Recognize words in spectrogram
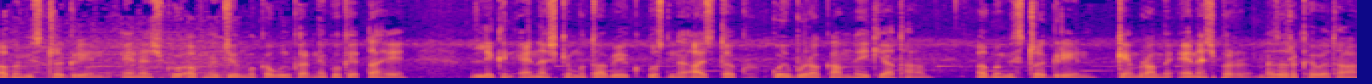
अब मिस्टर ग्रीन एनएच को अपने जुर्म कबूल करने को कहता है लेकिन एनएच के मुताबिक उसने आज तक कोई बुरा काम नहीं किया था। अब मिस्टर ग्रीन कैमरा में एनएच पर नज़र रखे हुए था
